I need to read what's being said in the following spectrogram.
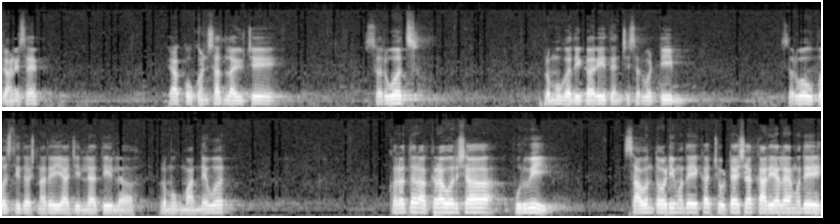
राणेसाहेब या कोकणसात लाईव्हचे सर्वच प्रमुख अधिकारी त्यांची सर्व टीम सर्व उपस्थित असणारे या जिल्ह्यातील प्रमुख मान्यवर. खरं तर अकरा वर्षापूर्वी सावंतवाडीमध्ये एका छोट्याशा कार्यालयामध्ये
